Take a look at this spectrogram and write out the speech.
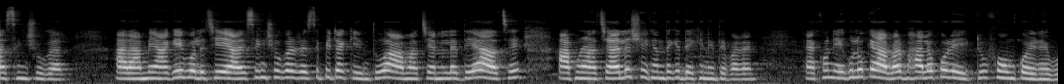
আইসিং সুগার। আর আমি আগেই বলেছি, এই আইসিং সুগার রেসিপিটা কিন্তু আমার চ্যানেলে দেয়া আছে। আপনারা চাইলে সেখান থেকে দেখে নিতে পারেন। এখন এগুলোকে আবার ভালো করে একটু ফোম করে নেব।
